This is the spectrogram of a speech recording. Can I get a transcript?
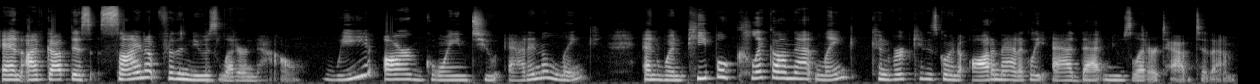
and I've got this sign up for the newsletter now. We are going to add in a link and when people click on that link, ConvertKit is going to automatically add that newsletter tab to them.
